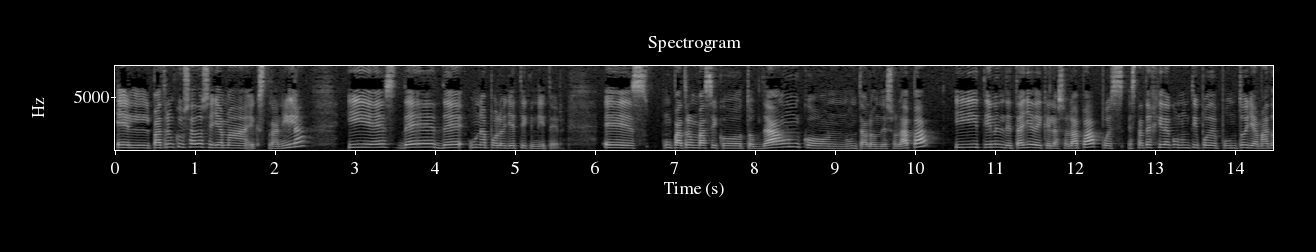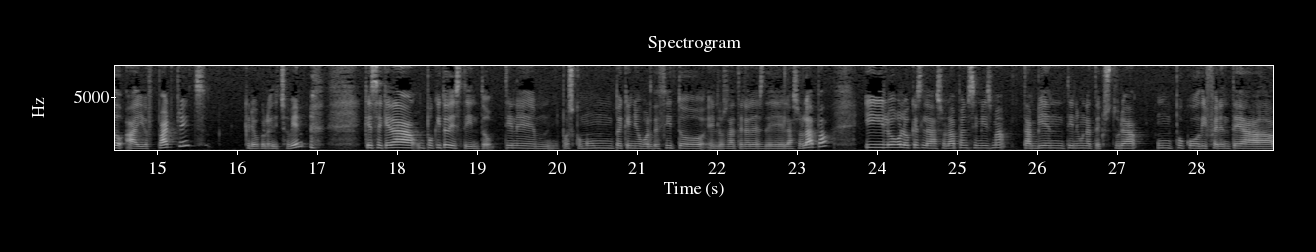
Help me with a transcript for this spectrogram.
El patrón que he usado se llama Extranila y es de, de un Apologetic Knitter. Es un patrón básico top-down con un talón de solapa y tiene el detalle de que la solapa pues, está tejida con un tipo de punto llamado Eye of Partridge, creo que lo he dicho bien, que se queda un poquito distinto. Tiene pues como un pequeño bordecito en los laterales de la solapa y luego lo que es la solapa en sí misma también tiene una textura un poco diferente a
